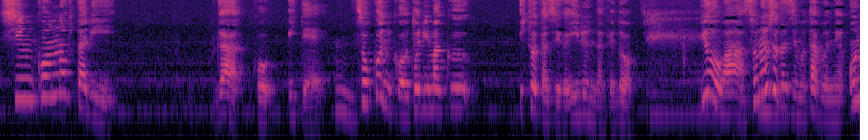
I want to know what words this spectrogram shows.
新婚の2人がこういて、うん。そこにこう取り巻く人たちがいるんだけど要はその人たちも多分ね同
